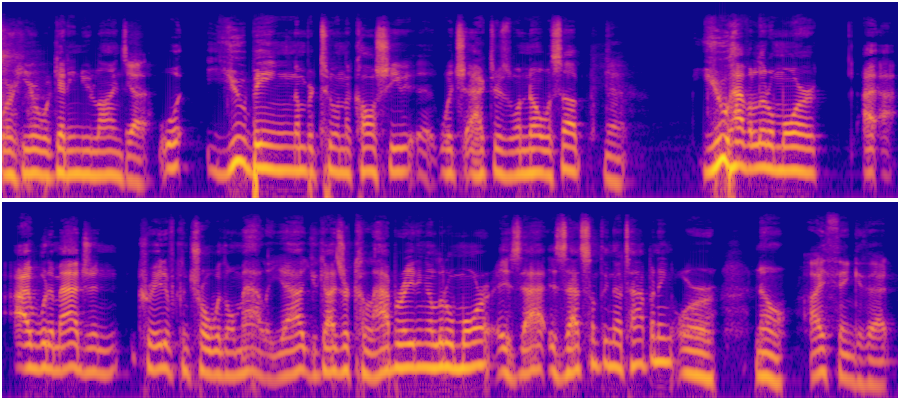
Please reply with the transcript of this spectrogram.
we're here, we're getting new lines. Yeah. What you being number two on the call sheet, uh, which actors will know what's up. Yeah. you have a little more I, I I would imagine creative control with O'Malley. Yeah, you guys are collaborating a little more. Is that is that something that's happening or no? I think that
